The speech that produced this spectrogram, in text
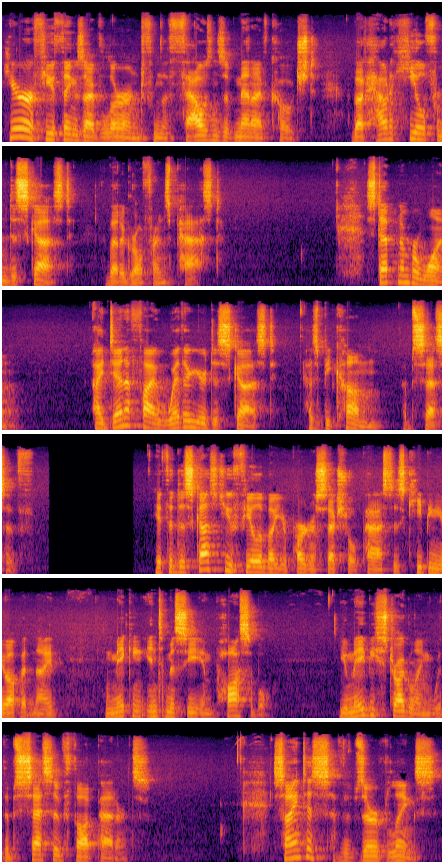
Here are a few things I've learned from the thousands of men I've coached about how to heal from disgust about a girlfriend's past. Step number one Identify whether your disgust has become obsessive. If the disgust you feel about your partner's sexual past is keeping you up at night and making intimacy impossible, you may be struggling with obsessive thought patterns. Scientists have observed links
